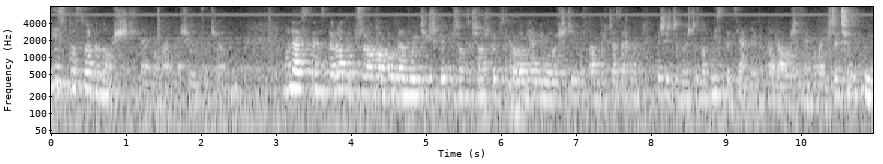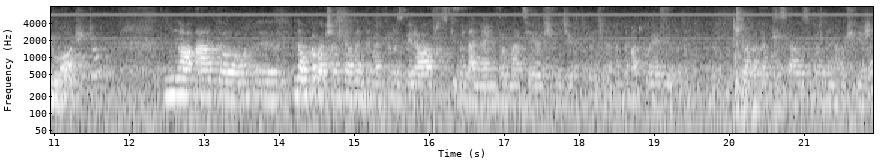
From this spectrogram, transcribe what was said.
niestosowności zajmowania się uczuciami. U nas ten stereotyp przełamał Bogdan Wojciszkę, pisząc książkę Psychologia Miłości, bo w tamtych czasach no, też jeszcze mężczyznom niespecjalnie wypadało się zajmować rzeczy miłością. No a to y, naukowa książka na ten temat, która zbierała wszystkie badania, informacje w świecie, które się na ten temat pojawiły, to trzy lata temu zostały zupełnie na oświeże.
